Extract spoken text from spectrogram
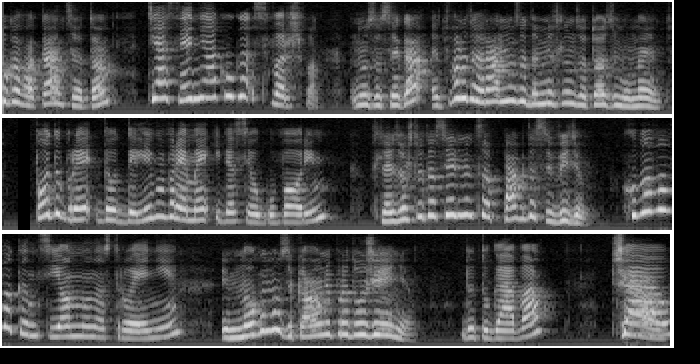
Дълга вакансията, Тя се някога свършва. но за сега е твърде рано, за да мислим за този момент. По-добре да отделим време и да се оговорим. Следващата седмица пак да се видим. Хубаво вакансионно настроение. И много музикални предложения. До тогава. Чао!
